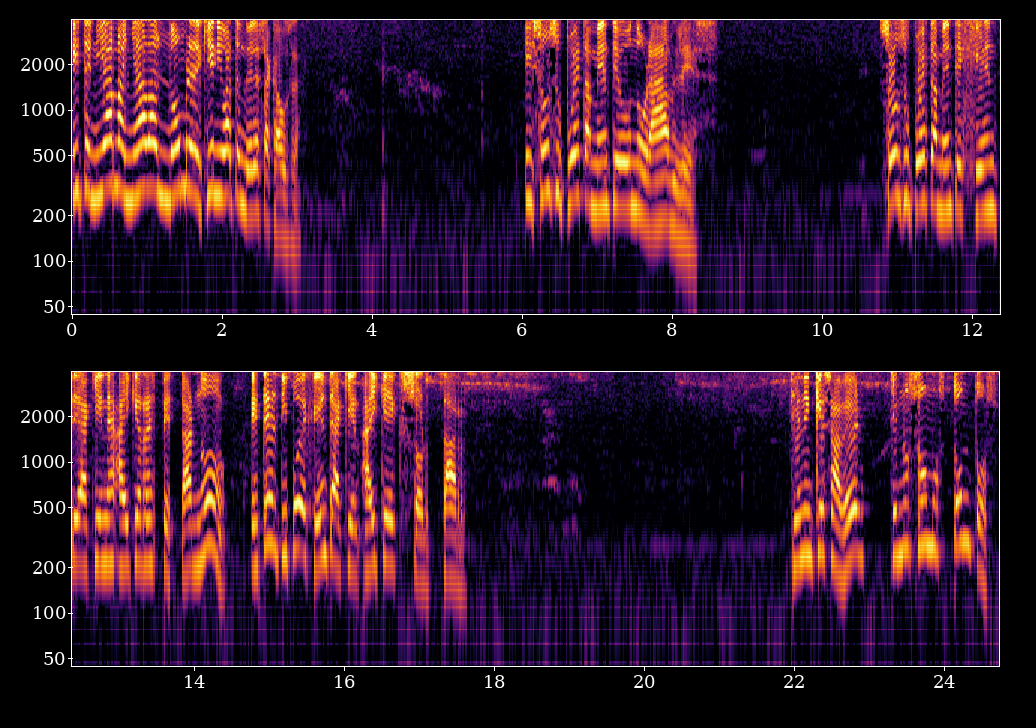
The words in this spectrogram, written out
Y tenía mañana el nombre de quien iba a atender esa causa. Y son supuestamente honorables. Son supuestamente gente a quienes hay que respetar. No, este es el tipo de gente a quien hay que exhortar. Tienen que saber que no somos tontos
